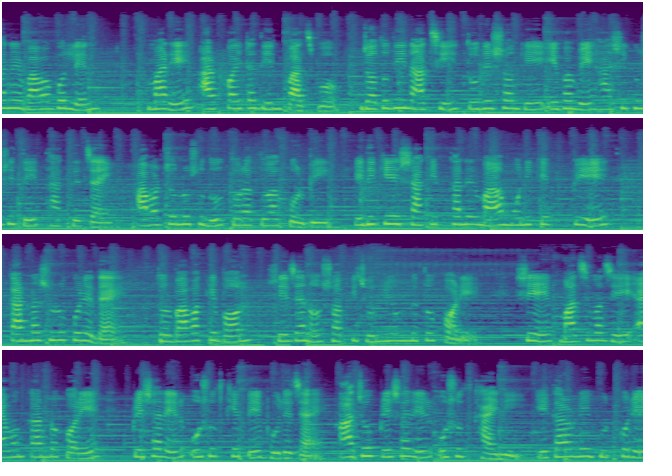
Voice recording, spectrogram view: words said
খানের বাবা বললেন, মারে, আর কয়টা দিন বাঁচবো? যতদিন আছি, তোদের সঙ্গে এভাবে হাসি খুশিতে থাকতে চাই। আমার জন্য শুধু তোরা দোয়া করবি। এদিকে সাকিব খানের মা মনিকে পেয়ে কান্না শুরু করে দেয়। তোর বাবাকে বল, সে যেন সবকিছু নিয়মিত করে। সে মাঝে মাঝে এমন কাণ্ড করে প্রেসারের ওষুধ খেতে ভুলে যায়। আজও প্রেসারের ওষুধ খায়নি। এ কারণে হুট করে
